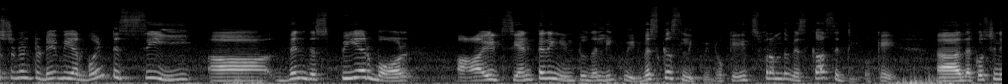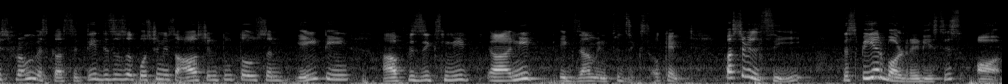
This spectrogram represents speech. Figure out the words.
student, today we are going to see uh, when the spear ball uh, it's entering into the liquid, viscous liquid. Okay, it's from the viscosity. Okay, uh, the question is from viscosity. This is a question is asked in 2018 uh, physics NEET uh, NEET exam in physics. Okay, first we'll see the spear ball radius is r.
